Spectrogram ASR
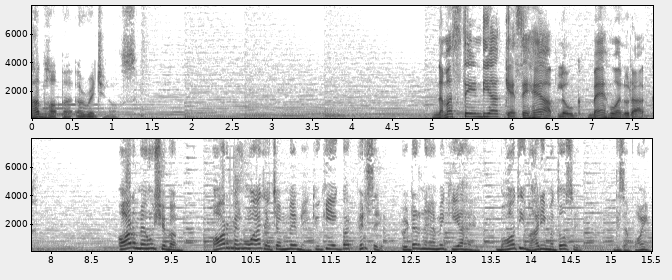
Hubhopper Originals. नमस्ते इंडिया कैसे हैं आप लोग? मैं हूँ अनुराग। और मैं हूँ शिवम। और मैं हूँ आज अचंभे में क्योंकि एक बार फिर से ट्विटर ने हमें किया है बहुत ही भारी मतों से। डिसअपॉइंट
